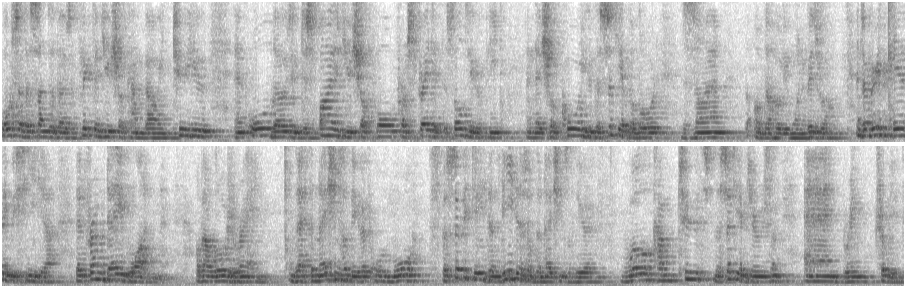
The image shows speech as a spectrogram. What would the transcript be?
Also, the sons of those afflicted you shall come bowing to you, and all those who despised you shall fall prostrate at the soles of your feet, and they shall call you the city of the Lord, Zion of the Holy One of Israel. And so, very clearly, we see here that from day one, of our Lord's reign, that the nations of the earth, or more specifically the leaders of the nations of the earth, will come to the city of Jerusalem and bring tribute.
